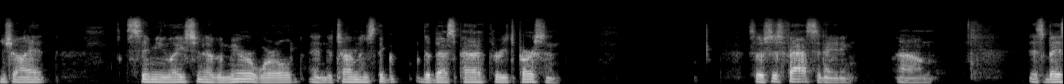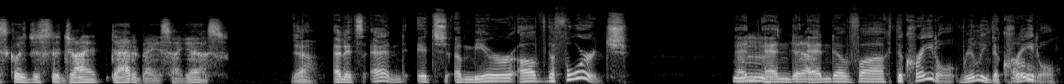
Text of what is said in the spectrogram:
giant simulation of a mirror world and determines the the best path for each person. So it's just fascinating. Um, it's basically just a giant database, I guess. Yeah, and its end, it's a mirror of the forge, and mm, and yeah. end of uh, the cradle. Really, the cradle, oh.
